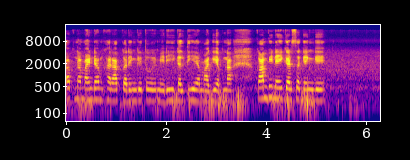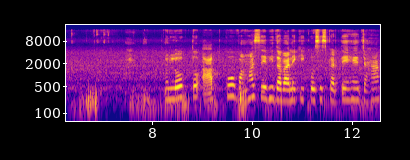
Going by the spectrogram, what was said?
अपना माइंड हम ख़राब करेंगे तो मेरी ही गलती है, हम आगे अपना काम भी नहीं कर सकेंगे। लोग तो आपको वहाँ से भी दबाने की कोशिश करते हैं जहाँ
